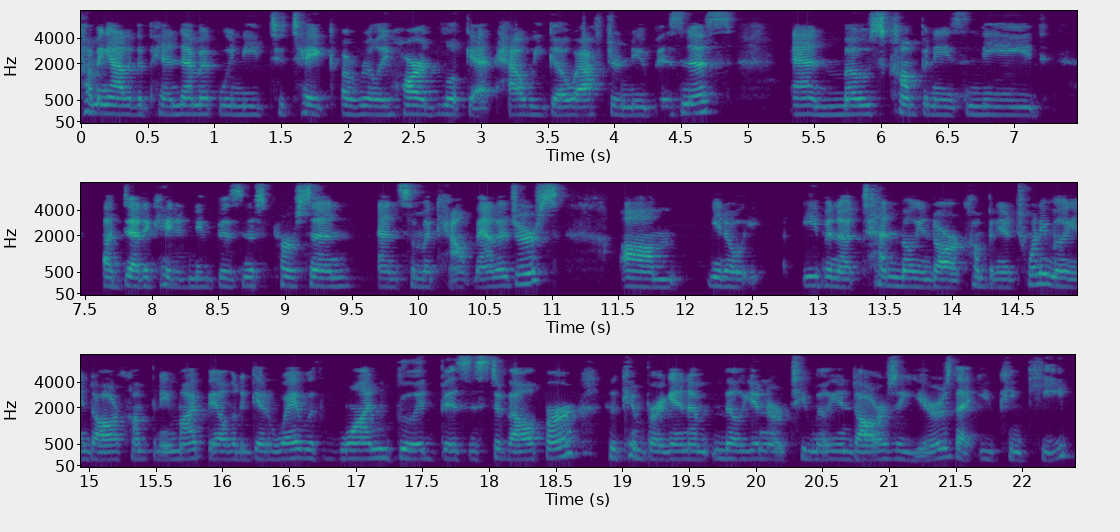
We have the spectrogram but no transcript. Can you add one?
coming out of the pandemic, we need to take a really hard look at how we go after new business. And most companies need a dedicated new business person and some account managers. Um, you know, even a $10 million company, a $20 million company might be able to get away with one good business developer who can bring in a million or $2 million a year that you can keep.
